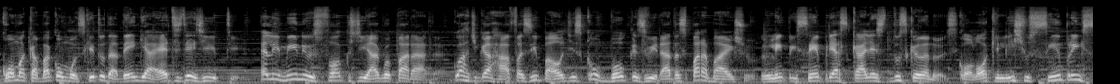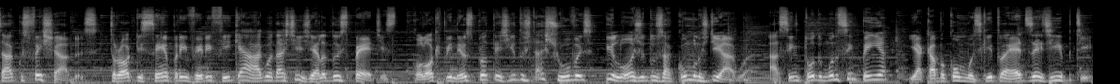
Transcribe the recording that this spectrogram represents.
como acabar com o mosquito da dengue Aedes aegypti. Elimine os focos de água parada. Guarde garrafas e baldes com bocas viradas para baixo. Limpe sempre as calhas dos canos. Coloque lixo sempre em sacos fechados. Troque sempre e verifique a água das tigelas dos pets. Coloque pneus protegidos das chuvas e longe dos acúmulos de água. Assim todo mundo se empenha e acaba com o mosquito Aedes aegypti,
